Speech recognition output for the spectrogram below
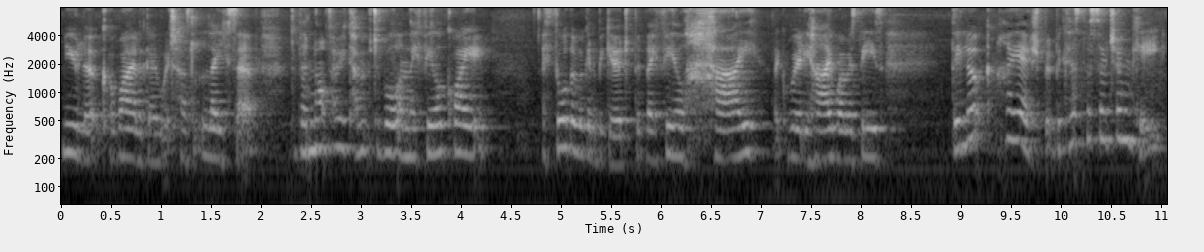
New Look a while ago which has lace up, but they're not very comfortable and they feel quite, I thought they were going to be good, but they feel high, like really high, whereas these, they look high-ish, but because they're so chunky,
